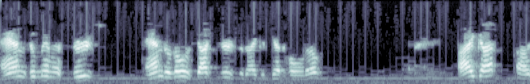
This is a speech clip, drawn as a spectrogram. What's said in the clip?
and to ministers and to those doctors that I could get hold of. I got a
